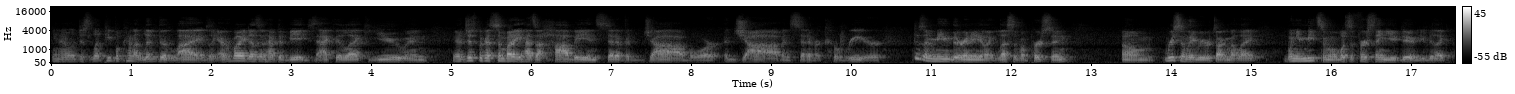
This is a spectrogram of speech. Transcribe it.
you know, just let people kind of live their lives. Like everybody doesn't have to be exactly like you, and you know, just because somebody has a hobby instead of a job or a job instead of a career doesn't mean they're any like less of a person. Um, recently, we were talking about like when you meet someone, what's the first thing you do? You'd be like,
